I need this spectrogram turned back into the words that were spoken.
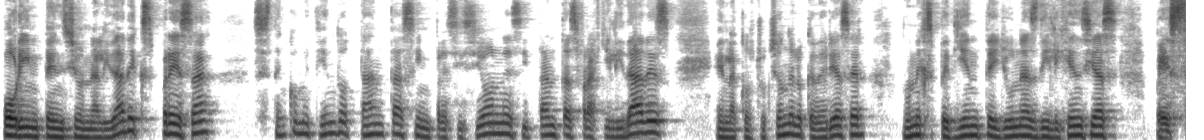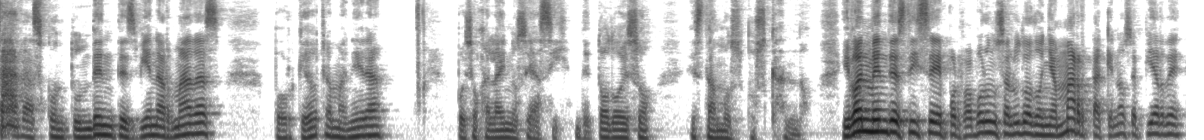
por intencionalidad expresa, se están cometiendo tantas imprecisiones y tantas fragilidades en la construcción de lo que debería ser un expediente y unas diligencias pesadas, contundentes, bien armadas, porque de otra manera, pues ojalá y no sea así. De todo eso estamos buscando. Iván Méndez dice, por favor, un saludo a doña Marta, que no se pierde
